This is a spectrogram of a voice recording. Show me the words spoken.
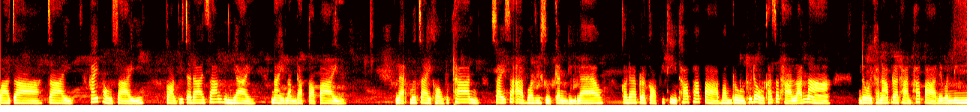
วาจา ใจ ให้ผ่องใส ก่อนที่จะได้สร้างบุญใหญ่ในลำดับต่อไป และเมื่อใจของทุกท่าน ใสสะอาดบริสุทธิ์กันดีแล้ว ก็ได้ประกอบพิธีทอดผ้าป่าบำรุงทุดงคสถานล้านนา โดยคณะประธานผ้าป่าในวันนี้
